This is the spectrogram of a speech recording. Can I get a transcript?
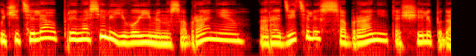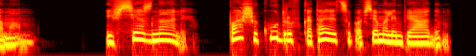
Учителя приносили его имя на собрания, а родители с собраний тащили по домам. И все знали. Паша Кудров катается по всем Олимпиадам.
